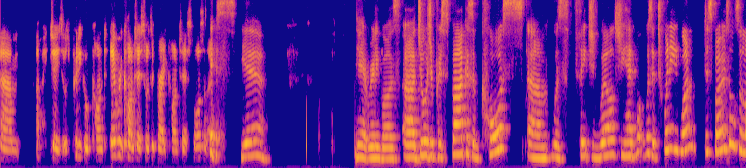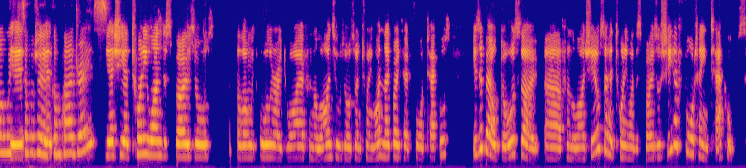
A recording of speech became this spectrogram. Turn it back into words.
um, I mean, geez, it was pretty good. Con- Every contest was a great contest, wasn't it? Yes. Yeah. Yeah, it really was. Uh, Georgia Prespakis, of course, um, was featured well. She had what was it, twenty one disposals along with yeah, some of her had, compadres. Yeah, she had twenty one disposals along with Orla O'Dwyer from the Lions, who was also in twenty one. They both had four tackles. Isabel Dawes, though, uh, from the Lions, she also had twenty one disposals. She had fourteen tackles.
